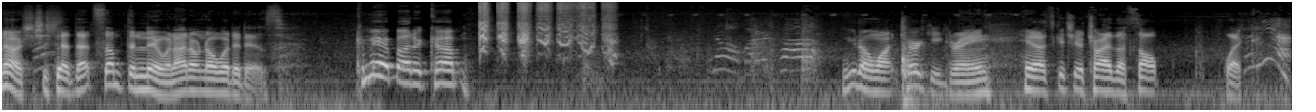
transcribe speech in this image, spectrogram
No, she said that's something new and I don't know what it is. Come here, Buttercup. No, Buttercup. You don't want turkey grain. Here, let's get you to try the salt lick. Here.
